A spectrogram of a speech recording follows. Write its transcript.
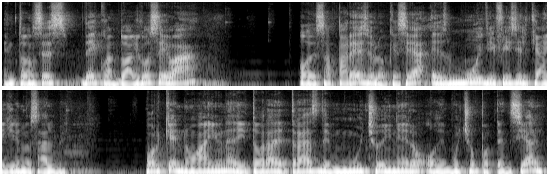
Entonces, de cuando algo se va o desaparece o lo que sea, es muy difícil que alguien lo salve. Porque no hay una editora detrás de mucho dinero o de mucho potencial.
